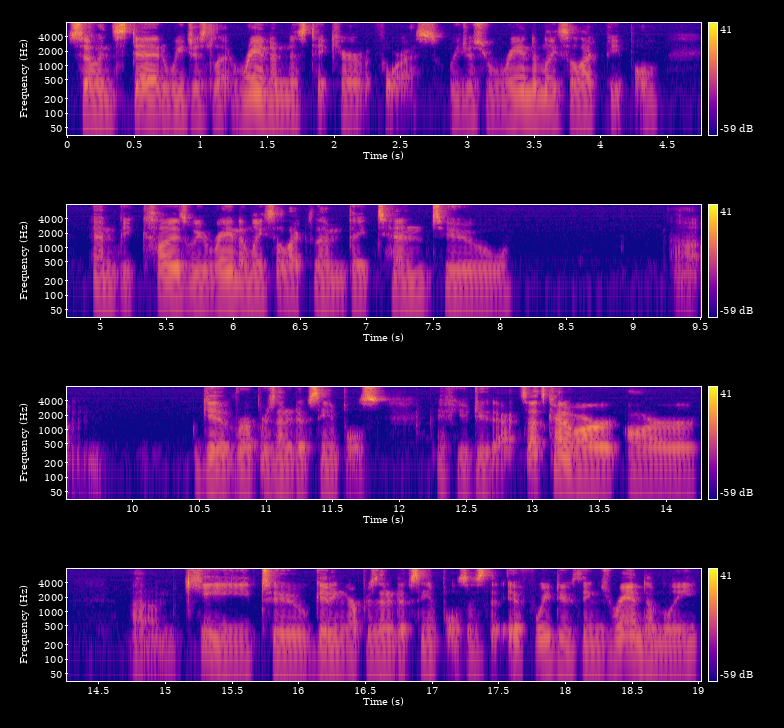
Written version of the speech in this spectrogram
So instead, we just let randomness take care of it for us. We just randomly select people, and because we randomly select them, they tend to um, give representative samples if you do that. So that's kind of our, our um, key to getting representative samples is that if we do things randomly,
